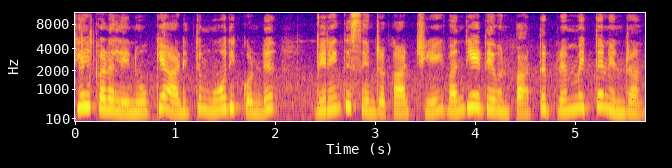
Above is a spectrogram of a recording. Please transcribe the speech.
கீழ்க்கடலை நோக்கி அடித்து மோதிக்கொண்டு விரைந்து சென்ற காட்சியை வந்தியத்தேவன் பார்த்து பிரமித்து நின்றான்.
